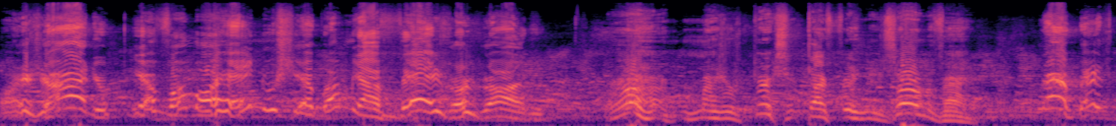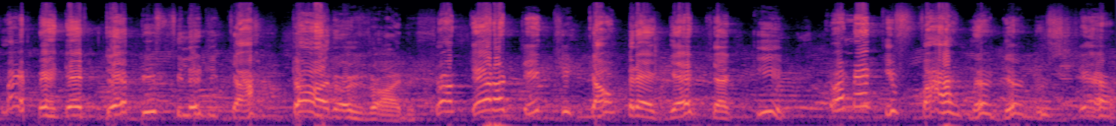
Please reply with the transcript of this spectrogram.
Osório, eu vou morrer e não chegou a minha vez, Osório. Ah, mas o que que você tá infernizando, velho? Aguento mais perder tempo em fila de cartório, Osório. Só quero autenticar um breguete aqui Como é que faz, meu Deus do céu?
